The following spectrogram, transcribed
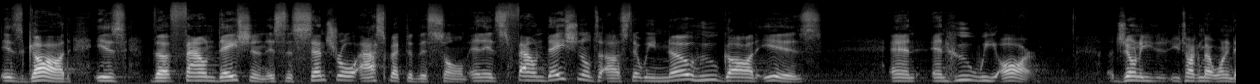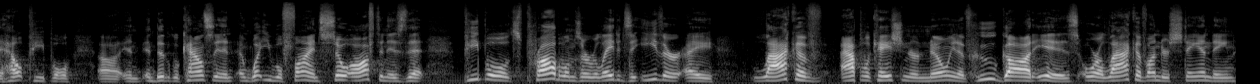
is God is the foundation, it's the central aspect of this psalm. And it's foundational to us that we know who God is and, and who we are. Jonah, you're talking about wanting to help people uh, in, in, biblical counseling, and, and what you will find so often is that people's problems are related to either a lack of application or knowing of who God is or a lack of understanding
